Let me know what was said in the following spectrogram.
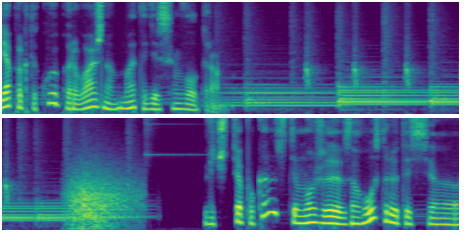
Я практикую переважно в методі символ драм. Відчуття покинутості може загострюватися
